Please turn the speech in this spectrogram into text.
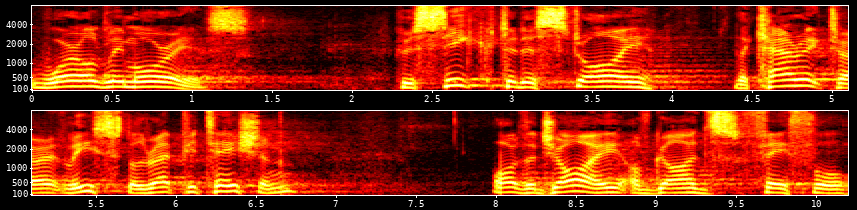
worldly mores, who seek to destroy the character, at least, the reputation, or the joy of God's faithful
